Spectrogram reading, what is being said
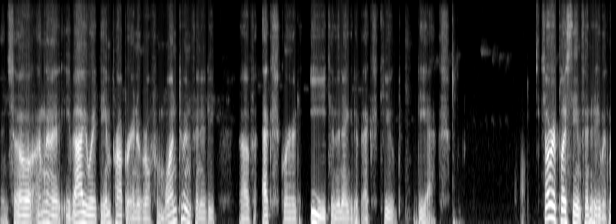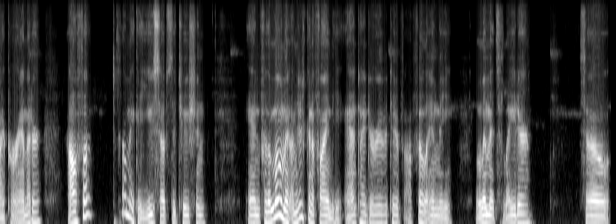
And so I'm going to evaluate the improper integral from 1 to infinity of x squared e to the negative x cubed dx. So I'll replace the infinity with my parameter alpha. I'll make a u substitution. And for the moment, I'm just going to find the antiderivative. I'll fill in the limits later. So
